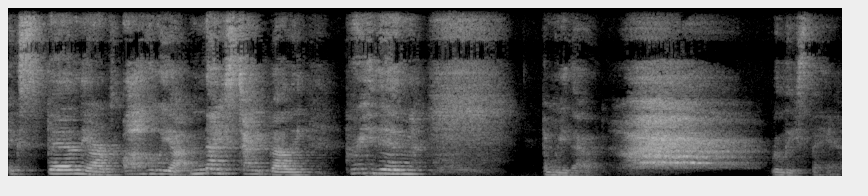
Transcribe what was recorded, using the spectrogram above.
Expand the arms all the way up. Nice tight belly. Breathe in and breathe out. Release the hands.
